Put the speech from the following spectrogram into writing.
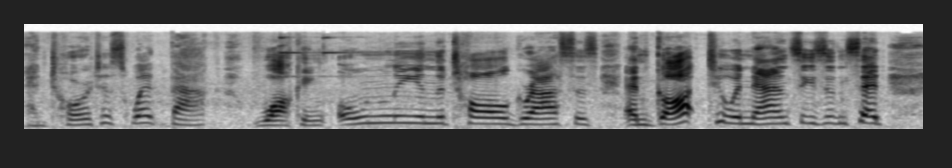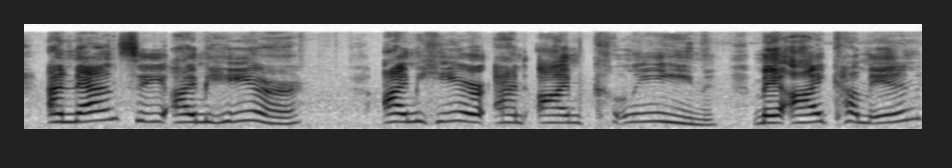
And Tortoise went back, walking only in the tall grasses, and got to Anansi's and said, Anansi, I'm here. I'm here and I'm clean. May I come in?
